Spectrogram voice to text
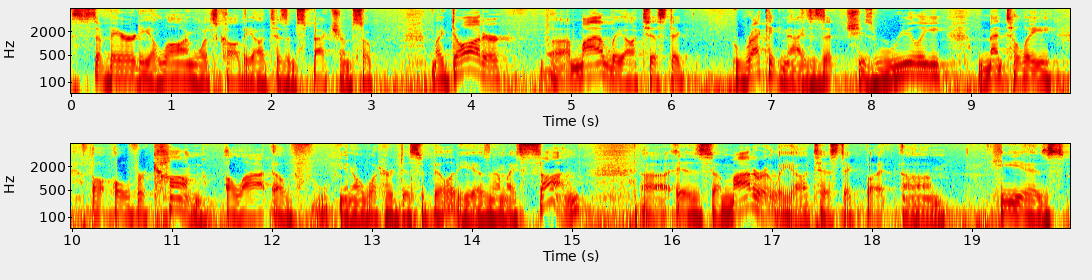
severity along what's called the autism spectrum. So, my daughter, uh, mildly autistic, recognizes it. She's really mentally uh, overcome a lot of you know what her disability is. Now, my son uh, is uh, moderately autistic, but um, he is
